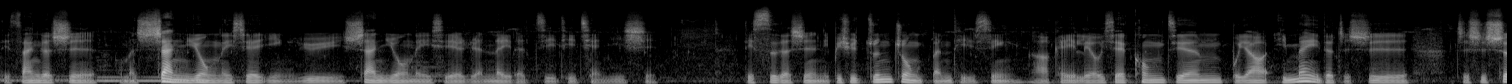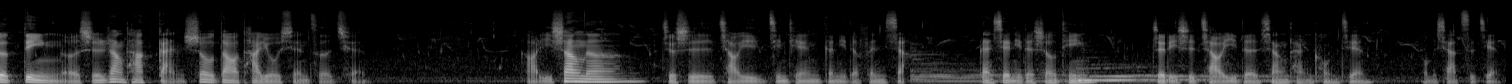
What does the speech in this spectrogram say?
第三个是我们善用那些隐喻，善用那些人类的集体潜意识。第四个是你必须尊重本体性啊，可以留一些空间，不要一昧的只是只是设定，而是让他感受到他有选择权。好，以上呢就是乔伊今天跟你的分享，感谢你的收听，这里是乔伊的相谈空间，我们下次见。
